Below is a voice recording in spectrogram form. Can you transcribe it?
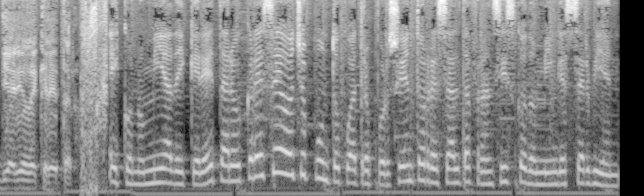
Diario de Querétaro. Economía de Querétaro crece 8.4%, resalta Francisco Domínguez Servién.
